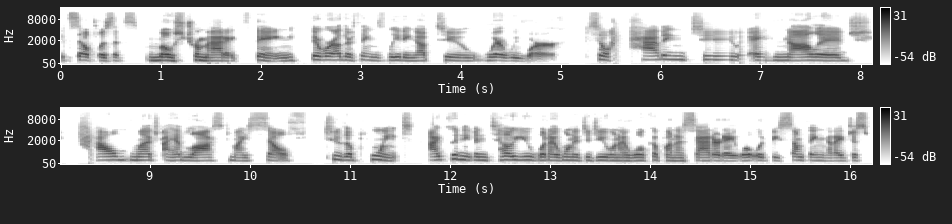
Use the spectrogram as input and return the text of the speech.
itself was its most traumatic thing. There were other things leading up to where we were. So having to acknowledge how much I had lost myself to the point I couldn't even tell you what I wanted to do when I woke up on a Saturday. What would be something that I just,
